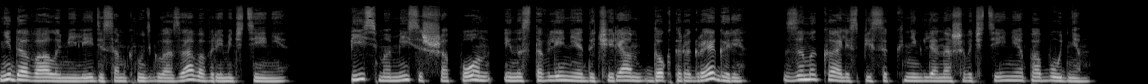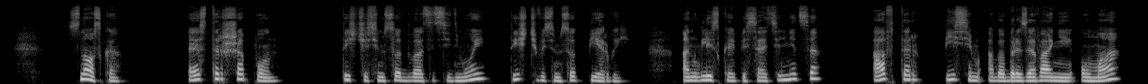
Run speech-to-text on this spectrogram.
не давала Миледи сомкнуть глаза во время чтения. Письма миссис Шапон и наставления дочерям доктора Грегори замыкали список книг для нашего чтения по будням. Сноска. Эстер Шапон, 1727-1801. Английская писательница, автор писем об образовании ума,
